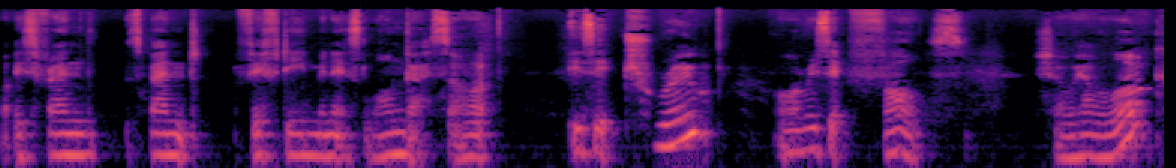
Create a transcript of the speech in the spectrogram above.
but his friend spent 15 minutes longer. So is it true or is it false? Shall we have a look?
